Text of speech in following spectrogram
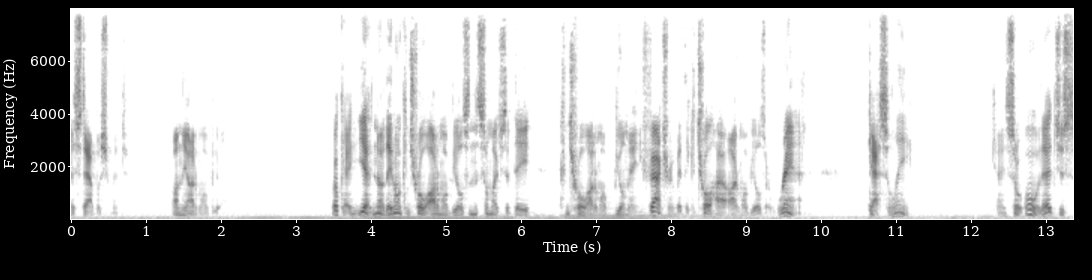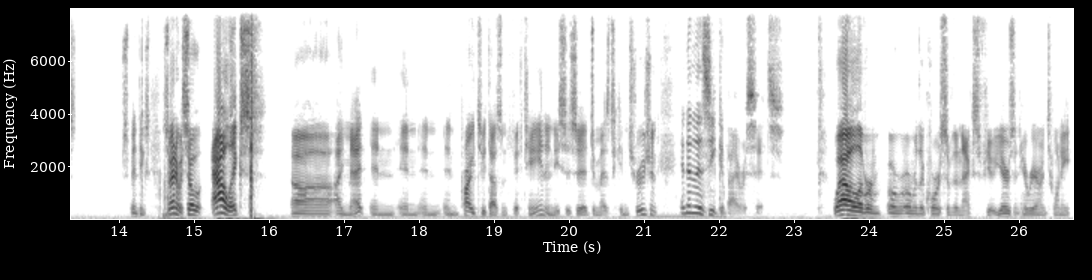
establishment." on the automobile. Okay, yeah, no, they don't control automobiles in so much that they control automobile manufacturing, but they control how automobiles are ran. Gasoline. Okay, so oh, that just spin things. So anyway, so Alex, uh, I met in, in, in, in probably 2015, and he says uh, domestic intrusion, and then the Zika virus hits. Well, over, over, over the course of the next few years, and here we are in 20,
